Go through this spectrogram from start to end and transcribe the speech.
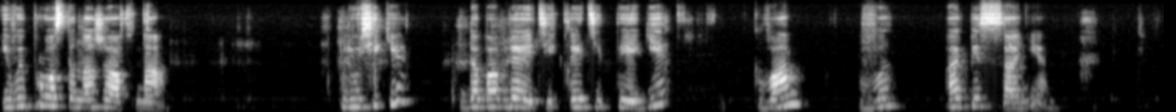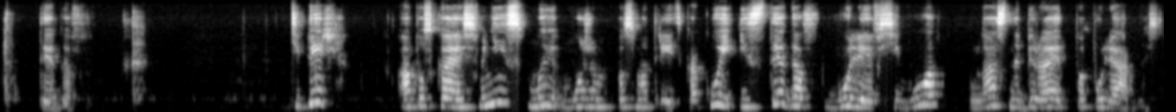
И вы просто нажав на плюсики, добавляете эти теги к вам в описание тегов. Теперь Опускаясь вниз, мы можем посмотреть, какой из тегов более всего у нас набирает популярность.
